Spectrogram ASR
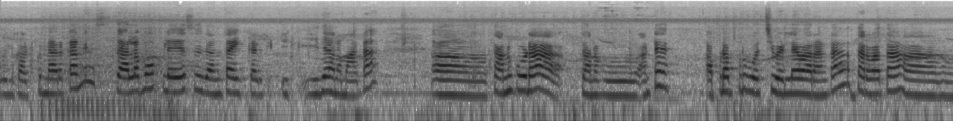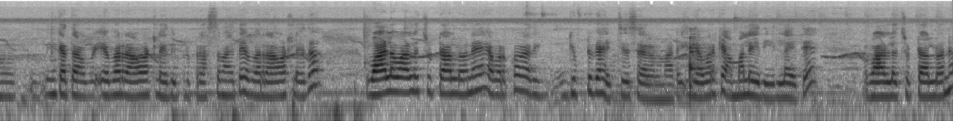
వీళ్ళు కట్టుకున్నారు. కానీ స్థలము ప్లేస్ ఇదంతా ఇక్కడికి ఇదే అనమాట తను కూడా తనకు అంటే అప్పుడప్పుడు వచ్చి వెళ్ళేవారంట. తర్వాత ఇంకా ఎవరు రావట్లేదు. ఇప్పుడు ప్రస్తుతం అయితే ఎవరు రావట్లేదు. వాళ్ళ వాళ్ళ చుట్టాల్లోనే ఎవరికో అది గిఫ్ట్గా ఇచ్చేసారనమాట ఇది ఎవరికి అమ్మలేదు ఇల్లు అయితే. వాళ్ళ చుట్టాల్లోనే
